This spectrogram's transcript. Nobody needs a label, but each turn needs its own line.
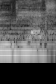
Bring the action.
